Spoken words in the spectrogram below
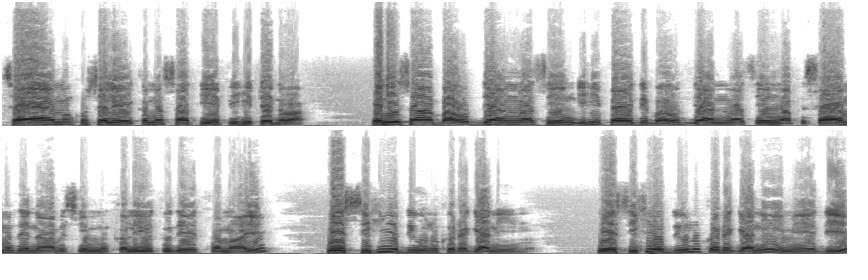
සෑම කුසලයකම සතිය පිහිටෙනවා. එනිසා බෞද්ධයන් වශයෙන් ගිහි පැවිදි බෞද්ධයන් වශයෙන් අපි සෑම දෙනා විසින්ම කළ යුතු දේ තමයි මේ සිහිය දියුණු කර ගැනීම. මේ සිහිය දියුණු කර ගැනීමේදී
